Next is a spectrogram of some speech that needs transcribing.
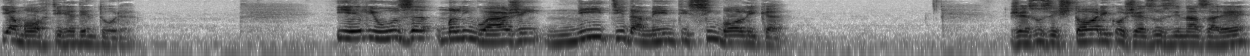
e a morte redentora. E ele usa uma linguagem nitidamente simbólica. Jesus histórico, Jesus de Nazaré,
